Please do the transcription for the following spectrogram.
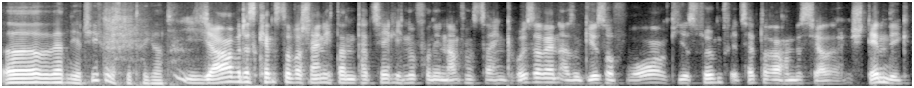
äh, werden die Achievements getriggert. Ja, aber das kennst du wahrscheinlich dann tatsächlich nur von den Anführungszeichen größeren, also Gears of War, Gears 5 etc. haben das ja ständig.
